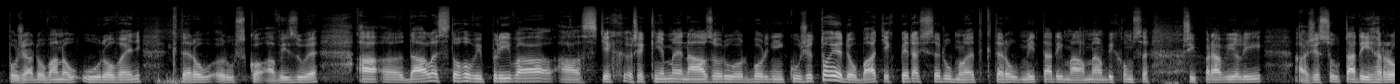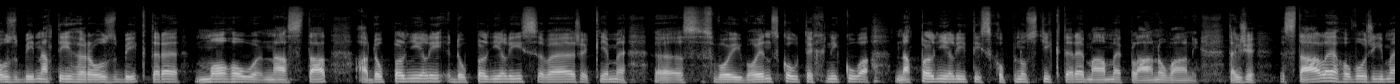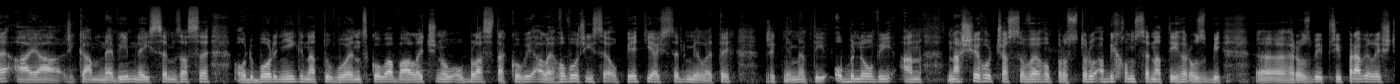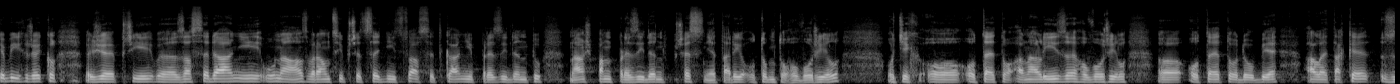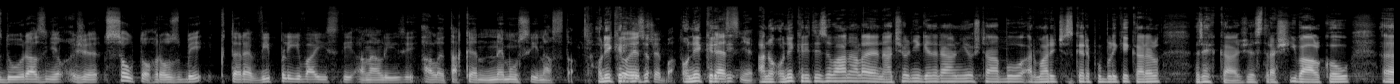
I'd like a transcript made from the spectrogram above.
požadovanou úroveň, kterou Rusko avizuje. A e, dále toho vyplývá a z těch, řekněme, názorů odborníků, že to je doba, těch 5 až 7 let, kterou my tady máme, abychom se připravili a že jsou tady hrozby na ty hrozby, které mohou nastat a doplnili, doplnili své, řekněme, eh, svoji vojenskou techniku a naplnili ty schopnosti, které máme plánovány. Takže stále hovoříme a já říkám, nevím, nejsem zase odborník na tu vojenskou a válečnou oblast takový, ale hovoří se o pěti až sedmi letech, řekněme, ty obnovy a našeho časového prostoru, abychom se na ty hrozby, eh, hrozby připravili. Ještě bych řekl, že při eh, zasedání u nás v rámci předsednictva setkání prezidentu náš pan prezident přesně tady o tomto hovořil, o, těch, o, o této analýze, hovořil eh, o této době, ale také zdůraznil, že jsou to hrozby, které vyplývají z té analýzy, ale také nemusí nastat. On je kritizo- to je třeba. On je kriti- ano, on je kritizován ale náčelník generálního štábu armády České republiky Karel Řehka, že straší válkou. Eh,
